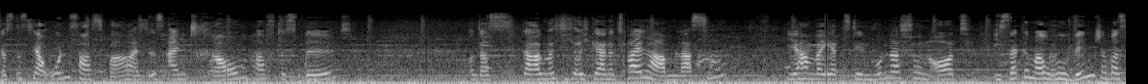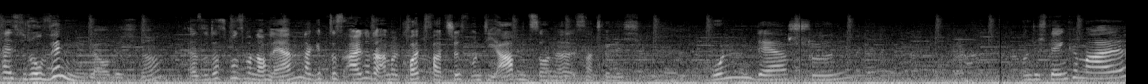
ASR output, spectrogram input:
Das ist ja unfassbar. Es ist ein traumhaftes Bild. Und das, daran möchte ich euch gerne teilhaben lassen. Hier haben wir jetzt den wunderschönen Ort, ich sage immer Rovinj, aber es heißt Rovin, glaube ich. Ne? Also das muss man noch lernen. Da gibt es ein oder andere Kreuzfahrtschiff und die Abendsonne ist natürlich wunderschön. Und ich denke mal,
